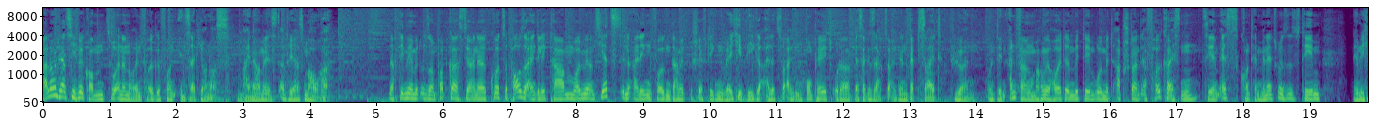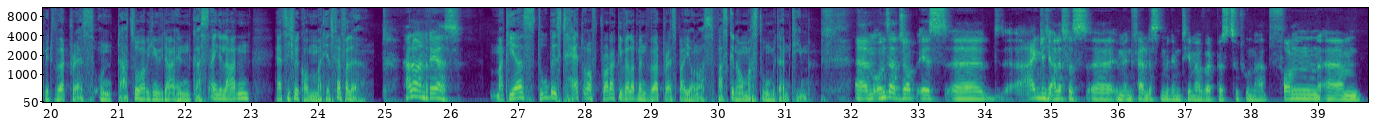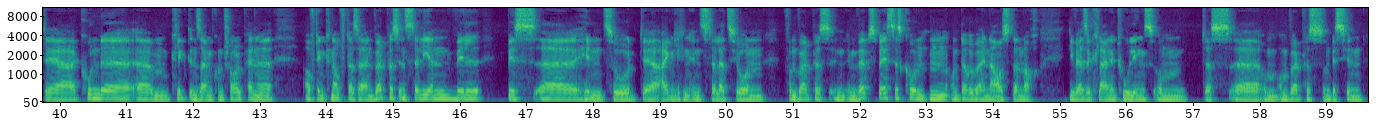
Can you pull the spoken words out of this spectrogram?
Hallo und herzlich willkommen zu einer neuen Folge von Inside Jonas. Mein Name ist Andreas Maurer. Nachdem wir mit unserem Podcast ja eine kurze Pause eingelegt haben, wollen wir uns jetzt in einigen Folgen damit beschäftigen, welche Wege alle zur eigenen Homepage oder besser gesagt zur eigenen Website führen. Und den Anfang machen wir heute mit dem wohl mit Abstand erfolgreichsten CMS Content Management System, nämlich mit WordPress. Und dazu habe ich mir wieder einen Gast eingeladen. Herzlich willkommen, Matthias Pfefferle. Hallo Andreas. Matthias, du bist Head of Product Development WordPress bei Jonas. Was genau machst du mit deinem Team? Ähm, unser Job ist äh, eigentlich alles, was äh, im entferntesten mit dem Thema WordPress zu tun hat. Von ähm, der Kunde ähm, klickt in seinem Control Panel auf den Knopf, dass er ein WordPress installieren will, bis äh, hin zu der eigentlichen Installation von WordPress in, im Webspace des Kunden und darüber hinaus dann noch diverse kleine Toolings, um das, äh, um, um WordPress so ein bisschen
